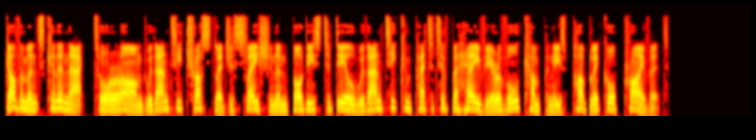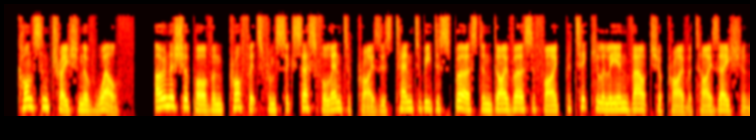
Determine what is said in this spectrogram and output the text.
Governments can enact or are armed with antitrust legislation and bodies to deal with anti-competitive behavior of all companies public or private. Concentration of wealth. Ownership of and profits from successful enterprises tend to be dispersed and diversified particularly in voucher privatization.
